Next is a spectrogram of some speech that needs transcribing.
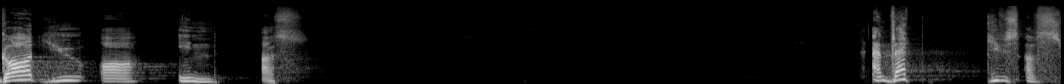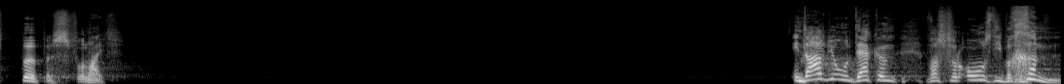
God you are in us. And that gives us purpose for life. En daardie ontdekking was vir ons die begin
